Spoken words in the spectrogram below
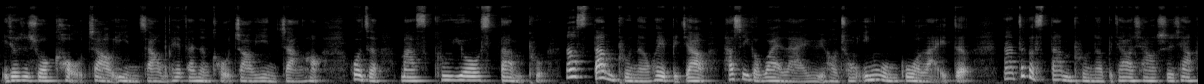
也就是说口罩印章，我们可以翻成口罩印章哈，或者 maskuio stamp，那 stamp 呢会比较，它是一个外来语哈，从英文过来的。那这个 stamp 呢比较像是像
